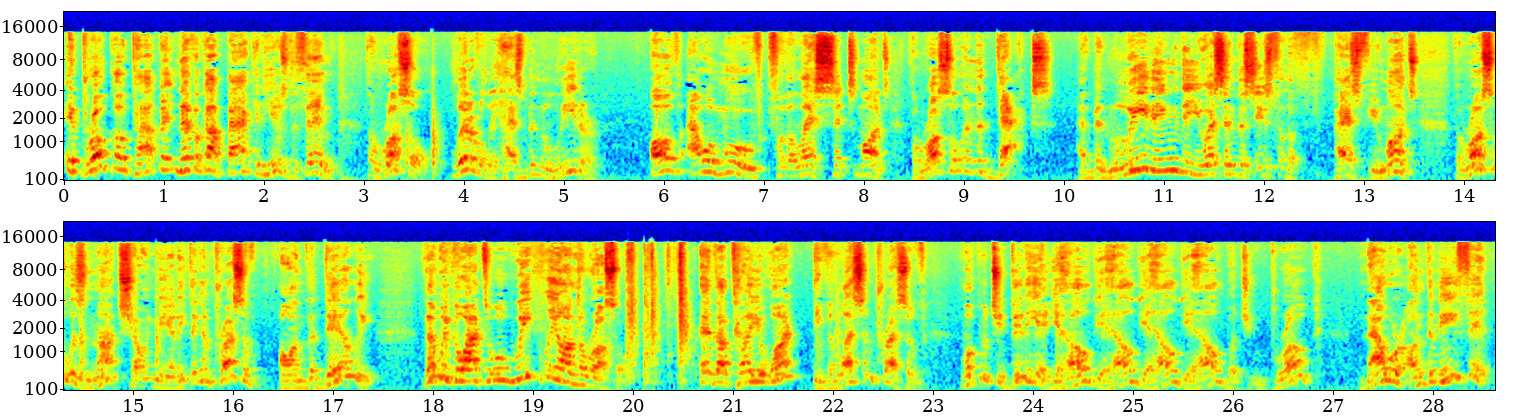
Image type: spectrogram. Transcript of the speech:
It broke OTAPMA. It never got back. And here's the thing the Russell literally has been the leader of our move for the last six months. The Russell and the DAX have been leading the U.S. indices for the past few months. The Russell is not showing me anything impressive on the daily. Then we go out to a weekly on the Russell. And I'll tell you what, even less impressive. Look what you did here. You held, you held, you held, you held, but you broke. Now we're underneath it.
